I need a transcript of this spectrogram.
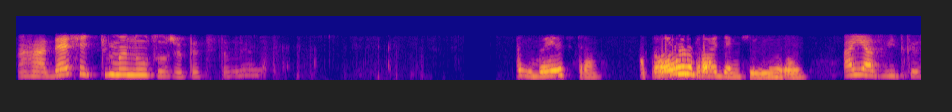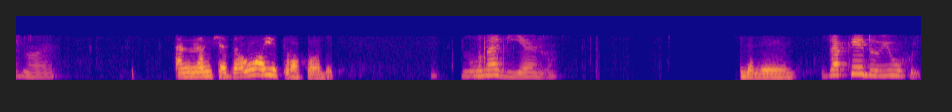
Ага, 10 минут уже представляю. Так быстро. А то ми пройдемо цю ігру. А я звідки знаю? А нам ще довго проходить. Ну, навірно. Блин. Закидуй уголь.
